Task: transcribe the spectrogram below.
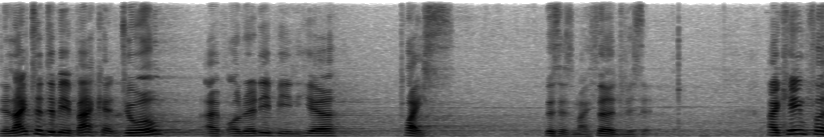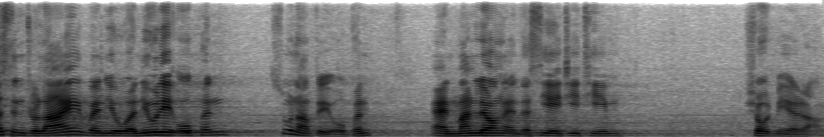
delighted to be back at Jewel. I've already been here twice. This is my third visit. I came first in July when you were newly open, soon after you opened, and Mun Leong and the CAG team showed me around.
